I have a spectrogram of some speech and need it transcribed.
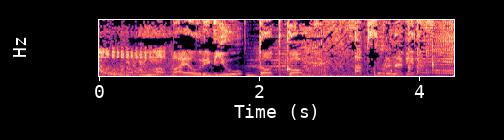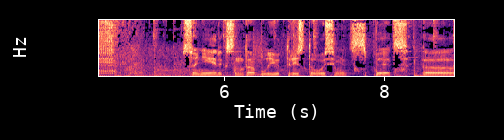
MobileReview.com Обзоры на вид. Sony Ericsson W385. Э,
